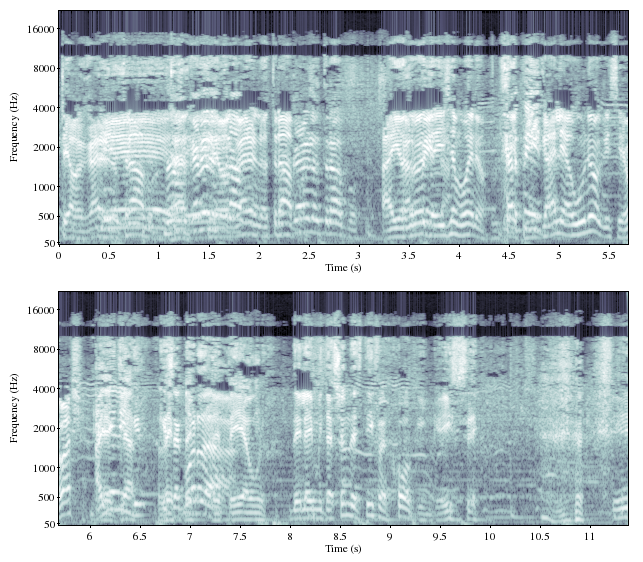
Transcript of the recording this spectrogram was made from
Te bancaron los Bien. trapos. Los bancaron trapos. los trapos. acá no los trapos. Hay otros que te dicen, bueno, explicale a uno que se vaya. ¿Hay Eh, alguien claro, que, que se acuerda de la imitación de Stephen Hawking que dice? Sí,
